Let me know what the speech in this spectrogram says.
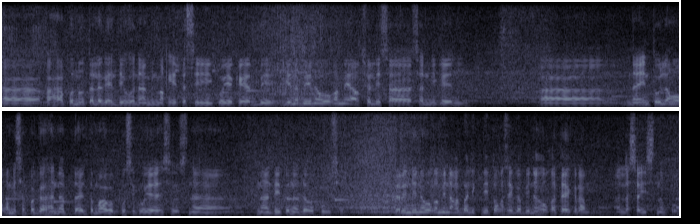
Ah, kahapon ho talaga hindi ho namin makita si Kuya Kirby. Ginabi na ho kami actually sa San Miguel. Ah, nahinto lang ho kami sa paghahanap dahil tumawag po si Kuya Jesus na nandito na daw po siya. Pero hindi na ho kami nakabalik dito kasi gabi na ho katekram. Alas 6 na po.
